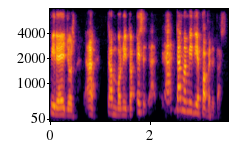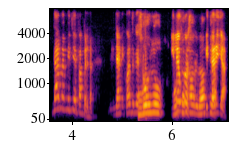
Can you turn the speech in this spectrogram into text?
Mire, ellos, ah, tan bonitos. Ese- ah, ah, dame mis 10 papeletas. Dame mis 10 papeletas. ¿Cuánto que son? Bueno, Mil euros. Quitaría,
